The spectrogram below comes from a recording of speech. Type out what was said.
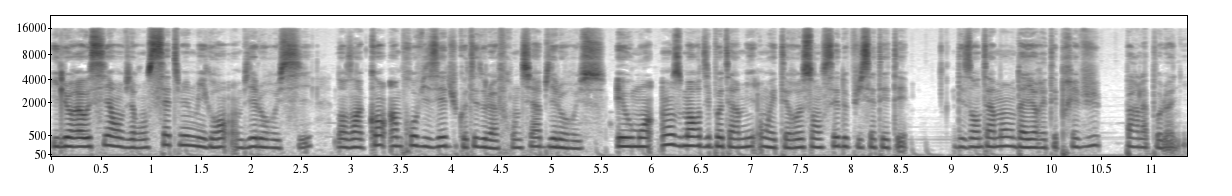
Il y aurait aussi environ 7000 migrants en Biélorussie, dans un camp improvisé du côté de la frontière biélorusse. Et au moins 11 morts d'hypothermie ont été recensés depuis cet été. Des enterrements ont d'ailleurs été prévus par la Pologne.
